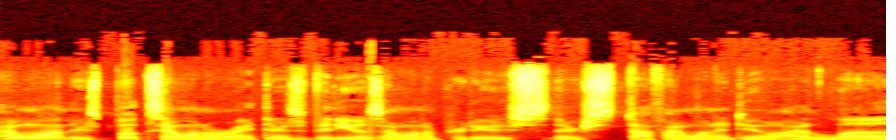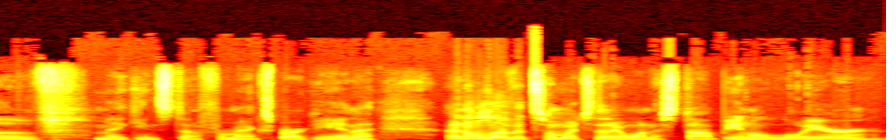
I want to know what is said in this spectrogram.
I want there's books I want to write, there's videos I want to produce, there's stuff I want to do. I love making stuff for MacSparky. And I, I don't love it so much that I want to stop being a lawyer,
